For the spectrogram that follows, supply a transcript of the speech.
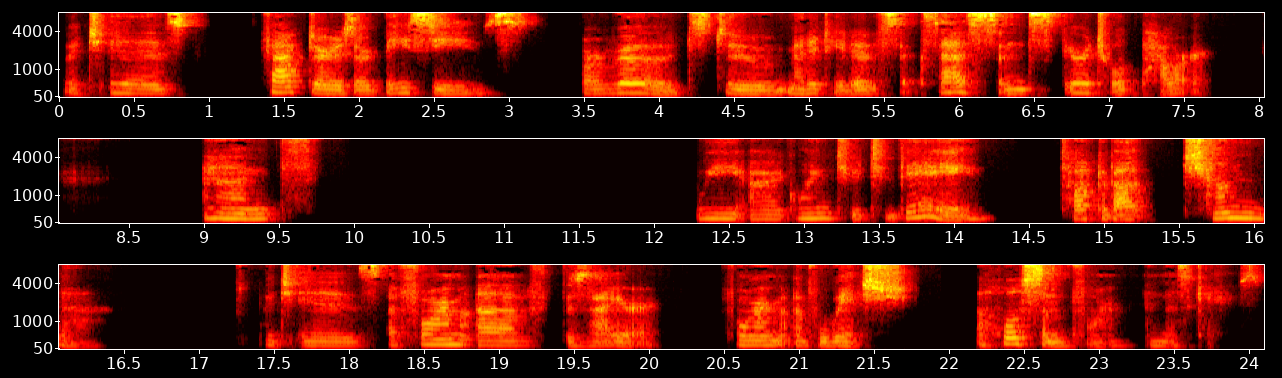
which is factors or bases or roads to meditative success and spiritual power. And we are going to today talk about chanda, which is a form of desire, form of wish, a wholesome form in this case.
